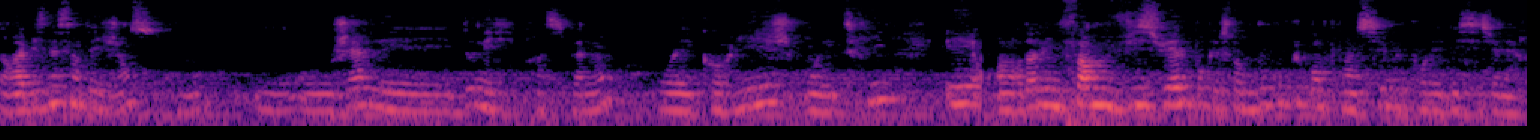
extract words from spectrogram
dans la business intelligence on gère les données principalement. On les corrige, on les trie et on leur donne une forme visuelle pour qu'elles soient beaucoup plus compréhensibles pour les décisionnaires.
